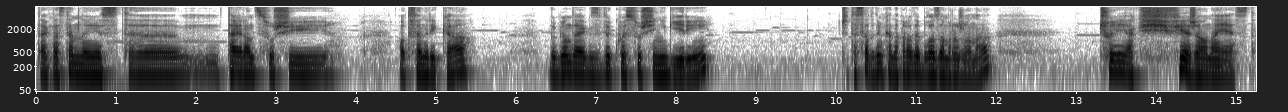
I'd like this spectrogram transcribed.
Tak, następny jest e, Tyrant Sushi od Fenrika. Wygląda jak zwykłe sushi nigiri. Czy ta sardynka naprawdę była zamrożona? Czuję jak świeża ona jest.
